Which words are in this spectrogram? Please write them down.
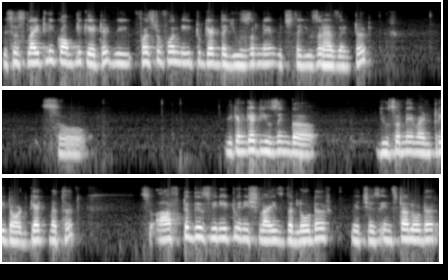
this is slightly complicated. We first of all need to get the username which the user has entered. So we can get using the username entry dot get method. So after this we need to initialize the loader which is instaloader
